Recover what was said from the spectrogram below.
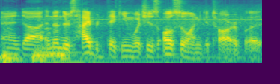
And, uh, and then there's hybrid picking, which is also on guitar, but.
